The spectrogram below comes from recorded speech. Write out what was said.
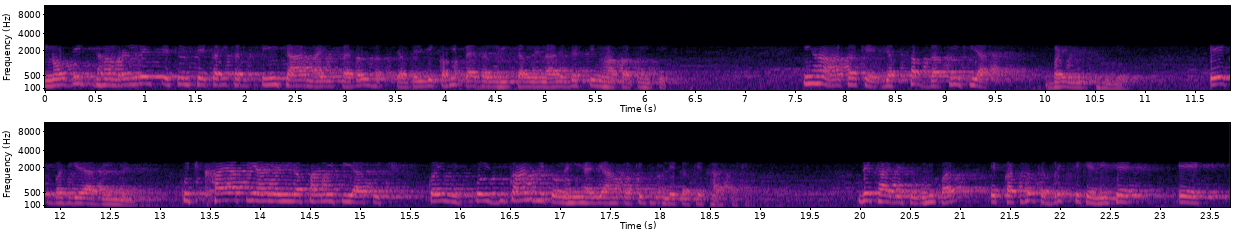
नवदीप धाम रेलवे स्टेशन से करीब करीब तीन चार माइल पैदल चलते। जी कभी पैदल नहीं चलने वाले व्यक्ति वहाँ पर पहुँचे। यहाँ आकर के जब सब दर्शन किया, बड़े मुक्त हुए। एक बज गया दिन में। कुछ खाया पिया नहीं, न पानी पिया कुछ। कोई कोई दुकान भी तो नहीं है जहाँ पर कुछ लेकर के खा सके। देखा जैसे वहीं पर एक कटहल के वृक्ष के नीचे एक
